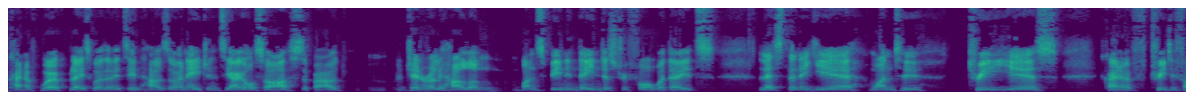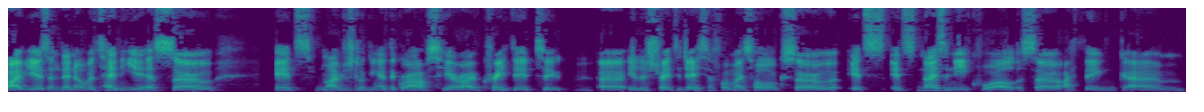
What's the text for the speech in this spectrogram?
kind of workplace, whether it's in-house or an agency, I also asked about generally how long one's been in the industry for, whether it's less than a year, one to three years, kind of three to five years, and then over 10 years. So it's, I'm just looking at the graphs here I've created to uh, illustrate the data for my talk. So it's, it's nice and equal. So I think um,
